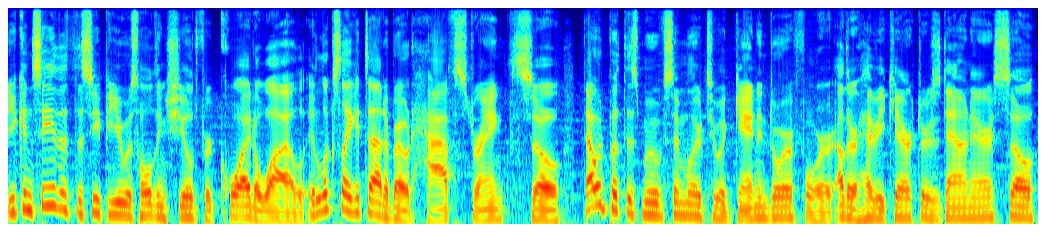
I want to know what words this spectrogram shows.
You can see that the CPU is holding shield for quite a while. It looks like it's at about half strength, so that would put this move similar to a Ganondorf or other heavy characters down air, so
